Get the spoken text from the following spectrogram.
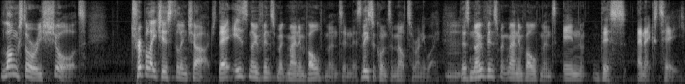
long story short. Triple H is still in charge. There is no Vince McMahon involvement in this, at least according to Meltzer, anyway. Mm. There's no Vince McMahon involvement in this NXT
